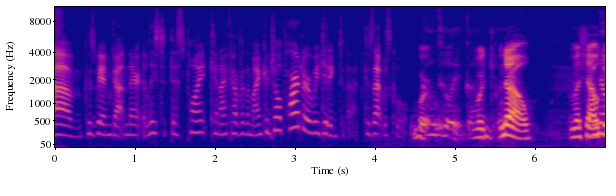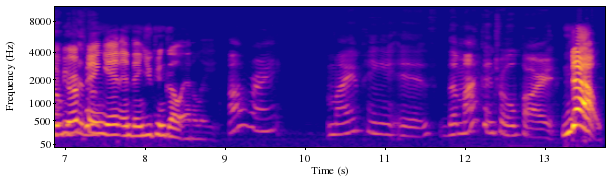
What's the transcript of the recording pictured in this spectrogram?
um, because we hadn't gotten there. At least at this point, can I cover the mind control part, or are we getting to that? Because that was cool. We're, Go. Go, we're, go. no, Michelle, No, give your because the- opinion, and then you can go, Adelaide. All right. My opinion is the mind control part. No,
